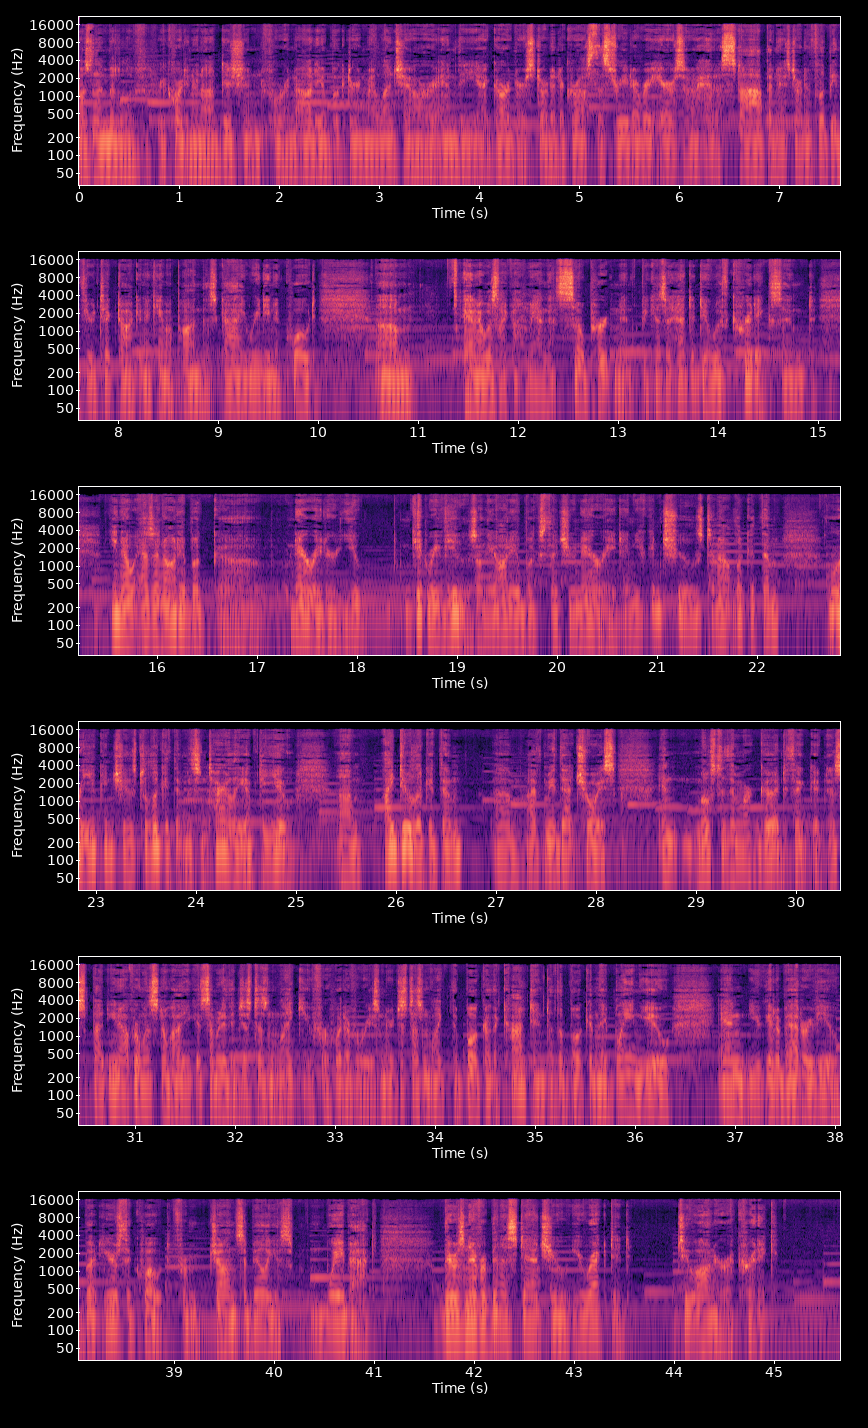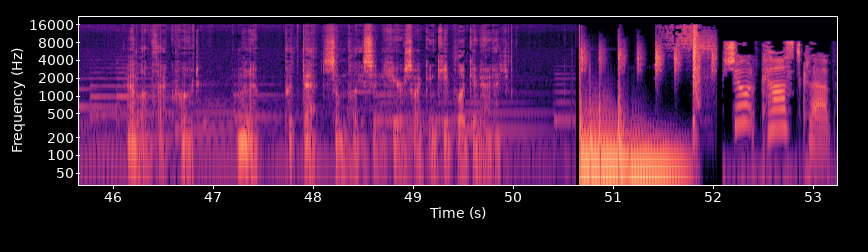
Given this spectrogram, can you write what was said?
I was in the middle of recording an audition for an audiobook during my lunch hour, and the uh, gardener started across the street over here, so I had to stop and I started flipping through TikTok and I came upon this guy reading a quote. Um, and I was like, oh man, that's so pertinent because it had to do with critics. And, you know, as an audiobook uh, narrator, you get reviews on the audiobooks that you narrate, and you can choose to not look at them or you can choose to look at them. It's entirely up to you. Um, I do look at them um, I've made that choice, and most of them are good, thank goodness. But you know, every once in a while, you get somebody that just doesn't like you for whatever reason, or just doesn't like the book or the content of the book, and they blame you, and you get a bad review. But here's the quote from John Sibelius way back: "There has never been a statue erected to honor a critic." I love that quote. I'm going to put that someplace in here so I can keep looking at it. Short Cast Club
